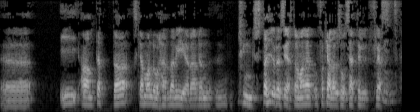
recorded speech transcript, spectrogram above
Mm. Eh, i allt detta ska man då härbärgera den tyngsta hyresgästen, om man får kalla det så, sett till flest mm.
